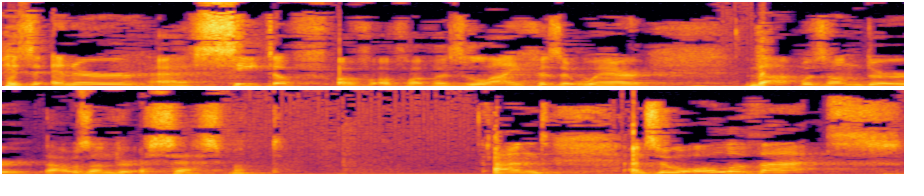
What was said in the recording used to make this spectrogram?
his inner uh, seat of, of, of, his life, as it were. That was under, that was under assessment. And, and so all of that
